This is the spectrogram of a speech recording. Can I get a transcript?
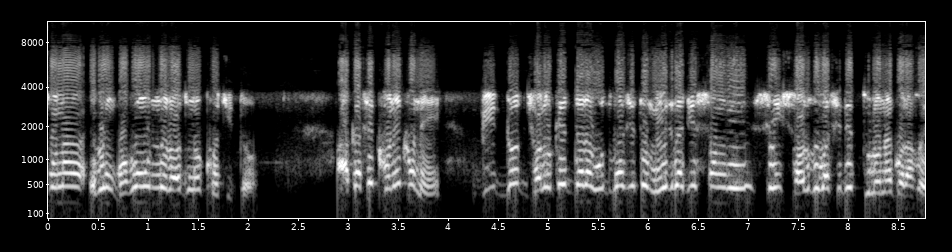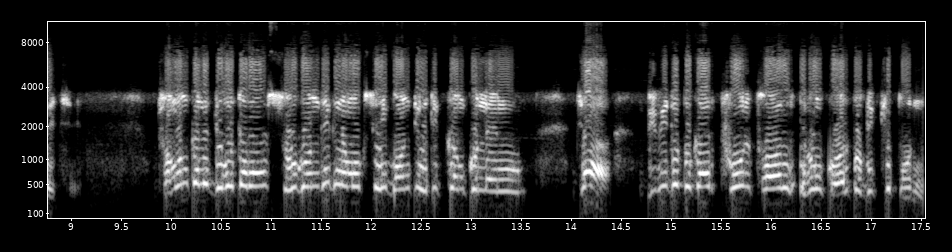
সোনা এবং বহুমূল্য রত্ন খচিত। আকাশে ক্ষণে ক্ষণে বিদ্যুৎ ঝলকের দ্বারা উদ্ভাসিত মেঘরাজির সঙ্গে সেই স্বর্গবাসীদের তুলনা করা হয়েছে। ভ্রমণকালে দেবতারা সৌগন্ধিক নামক সেই বনটি অতিক্রম করলেন, যা বিবিধ প্রকার ফুল, ফল এবং কল্প বৃক্ষে পূর্ণ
